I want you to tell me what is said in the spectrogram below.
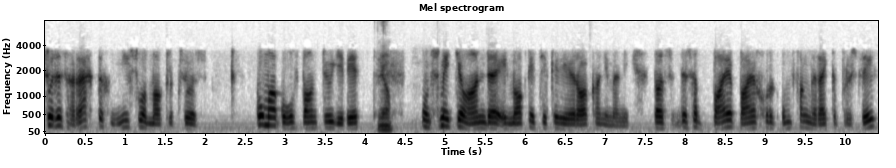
So dis regtig nie so maklik soos kom maar golfbaan toe, jy weet. Ja. Ons met jou hande en maak net seker jy raak aan die manie. Dit's dis 'n baie baie groot omvangryke proses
